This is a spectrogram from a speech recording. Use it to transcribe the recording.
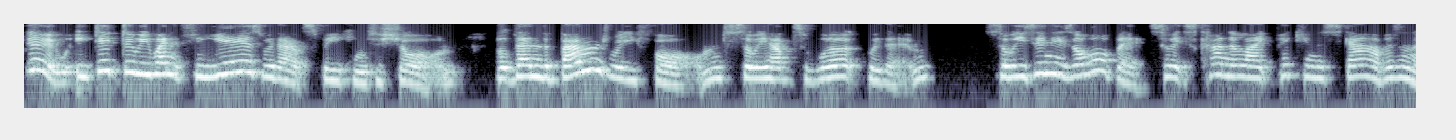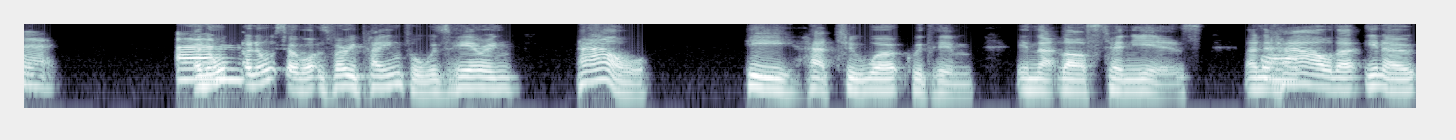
do. He did do. He went for years without speaking to Sean, but then the band reformed, so he had to work with him. So he's in his orbit. So it's kind of like picking a scab, isn't it? and, Um, al- and also, what was very painful was hearing how he had to work with him in that last 10 years and Yeah. how that, you know,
